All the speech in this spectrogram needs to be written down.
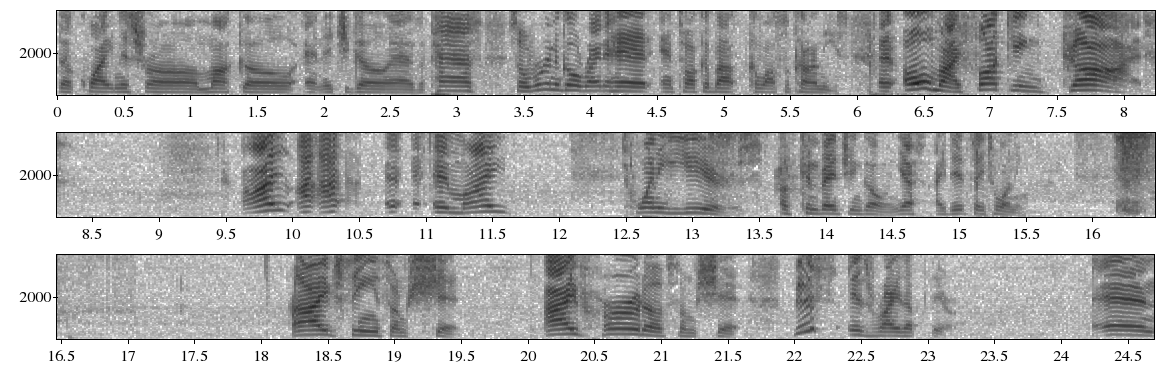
the quietness from Mako and Ichigo as a pass. So we're gonna go right ahead and talk about Colossal Con East. And oh my fucking god! I I, I in my twenty years of convention going, yes, I did say twenty. I've seen some shit. I've heard of some shit. This is right up there. And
